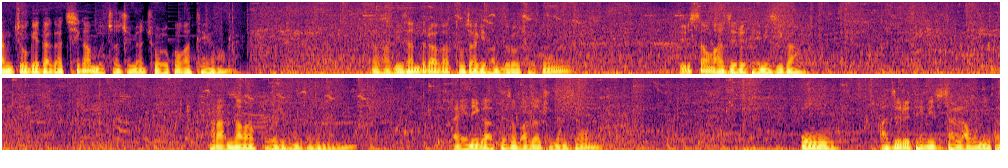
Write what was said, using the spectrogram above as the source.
양쪽에다가 치감 묻혀주면 좋을 것 같아요. 자, 리산드라가 도자기 만들어주고 일성 아즈르 데미지가 잘 안 나왔고요 이번 세상에 자, 애니가 앞에서 맞아주면서. 오우 아지르 데미지 잘 나옵니다.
